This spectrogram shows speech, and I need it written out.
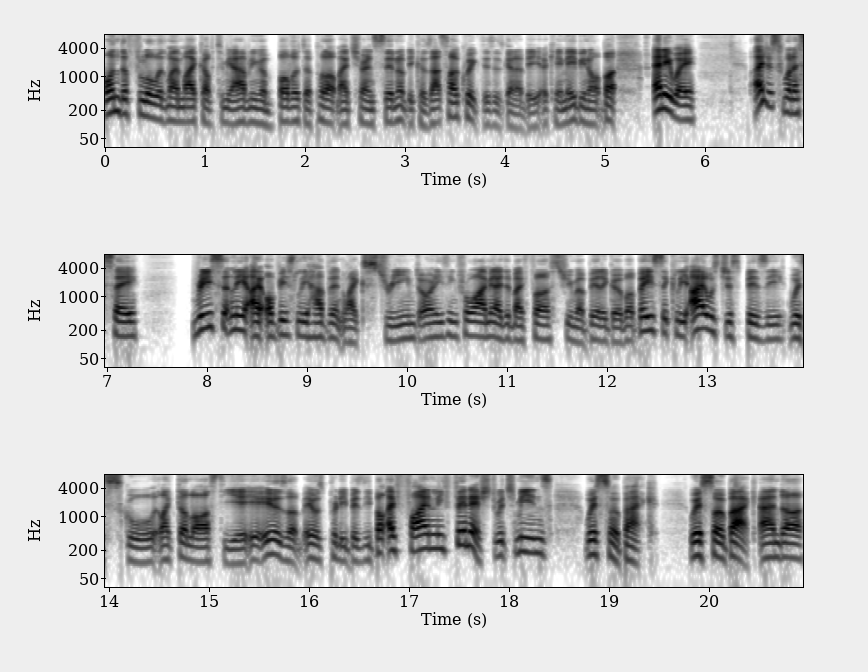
on the floor with my mic up to me. I haven't even bothered to pull up my chair and sit on it because that's how quick this is gonna be. Okay, maybe not, but anyway, I just want to say recently I obviously haven't like streamed or anything for a while. I mean, I did my first stream a bit ago, but basically I was just busy with school like the last year. It, it was a, it was pretty busy, but I finally finished, which means we're so back. We're so back, and uh,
